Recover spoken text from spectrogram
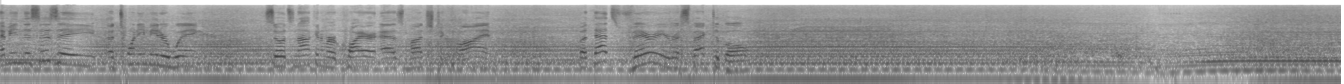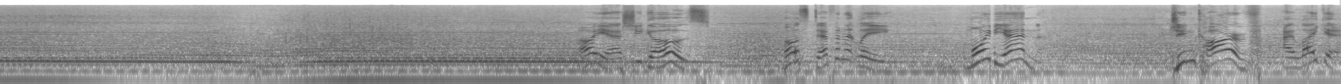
I mean, this is a, a 20 meter wing, so it's not going to require as much to climb. But that's very respectable. Oh yeah, she goes. Most definitely. Muy bien. Gin Carve. I like it.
